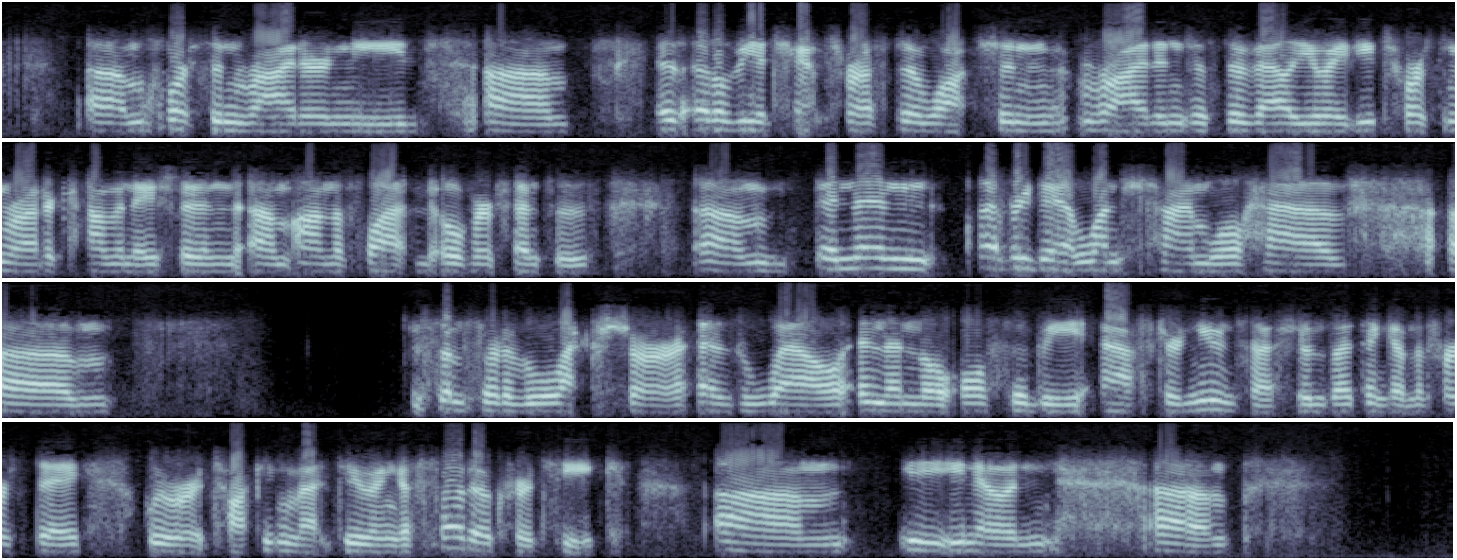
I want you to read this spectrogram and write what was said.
um, horse and rider needs. Um, it, it'll be a chance for us to watch and ride and just evaluate each horse and rider combination um, on the flat and over fences. Um, and then every day at lunchtime, we'll have um, some sort of lecture as well, and then there'll also be afternoon sessions. I think on the first day we were talking about doing a photo critique, um, you know, and um,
